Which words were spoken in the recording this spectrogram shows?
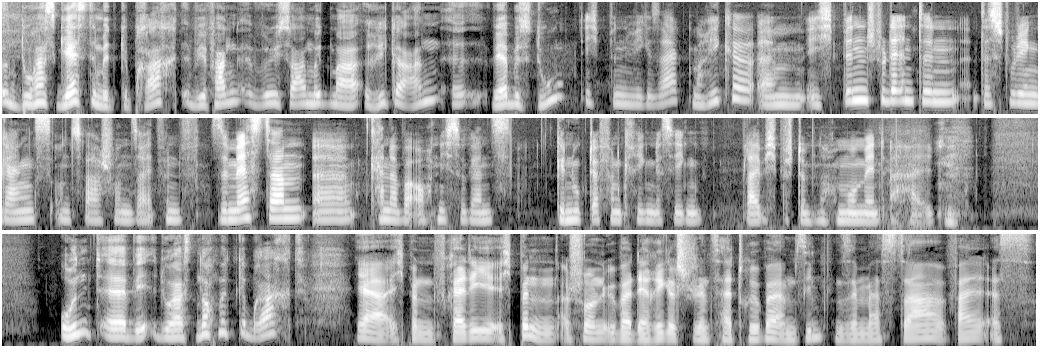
und, du hast Gäste mitgebracht. Wir fangen, würde ich sagen, mit Marike an. Äh, wer bist du? Ich bin, wie gesagt, Marike. Ähm, ich bin Studentin des Studiengangs und zwar schon seit fünf Semestern, äh, kann aber auch nicht so ganz genug davon kriegen. Deswegen bleibe ich bestimmt noch einen Moment erhalten. Und äh, du hast noch mitgebracht? Ja, ich bin Freddy. Ich bin schon über der Regelstudienzeit drüber im siebten Semester, weil es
